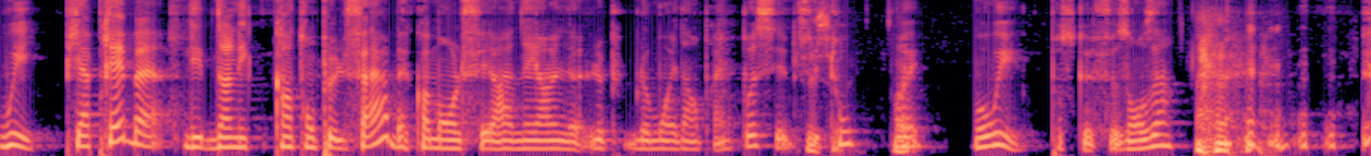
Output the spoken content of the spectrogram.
Oui. Puis après, ben, dans les, quand on peut le faire, ben, comme on le fait en ayant le, moins d'empreintes possible, c'est tout. Oui. oui, parce que faisons-en.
